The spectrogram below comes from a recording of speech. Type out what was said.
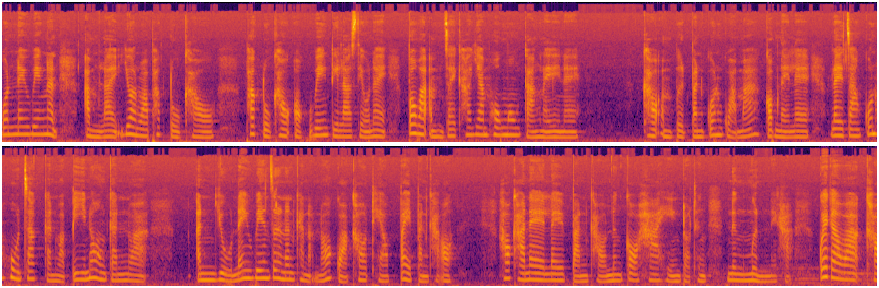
ก้นในเว้งนั่นอ่ำไหลย้อนว่าพักตูเขาพักตูเขาออกเว้งตีลาเสียวในเพราะว่าอ่ำใจข้าวยามหกโมงกลางในในเขาอ่ำเปิดปันก้นกว่ามากอบไหนแลไลจางก้นหูจักกันว่าปีน้องกันว่า อันอยู่ในเว้นเจ้านั้นขนาดเนาะกว่าเข้าแถวไปปันเขา เฮาคาแน่เลยปันเขาหนึ่งก็ห้าเฮงต่อถึงหนึ่งหมื่นเลยค่ะก้อยกาว่าเขา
